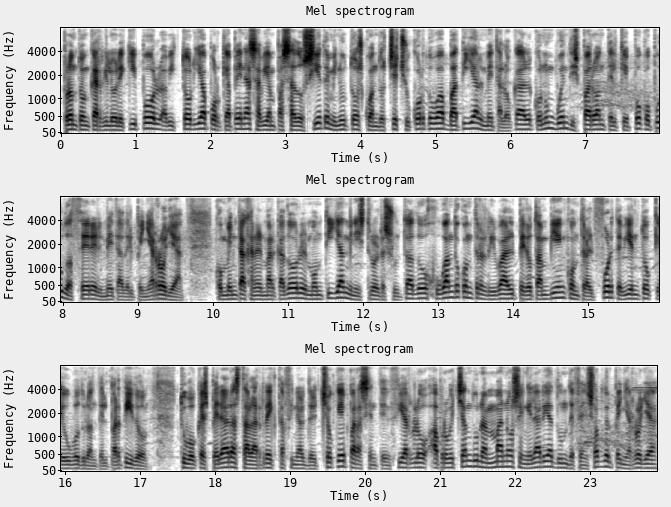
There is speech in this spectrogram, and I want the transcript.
Pronto encarriló el equipo la victoria porque apenas habían pasado siete minutos cuando Chechu Córdoba batía al meta local con un buen disparo ante el que poco pudo hacer el meta del Peñarroya. Con ventaja en el marcador, el Montilla administró el resultado jugando contra el rival, pero también contra el fuerte viento que hubo durante el partido. Tuvo que esperar hasta la recta final del choque para sentenciarlo, aprovechando unas manos en el área de un defensor del Peñarroya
